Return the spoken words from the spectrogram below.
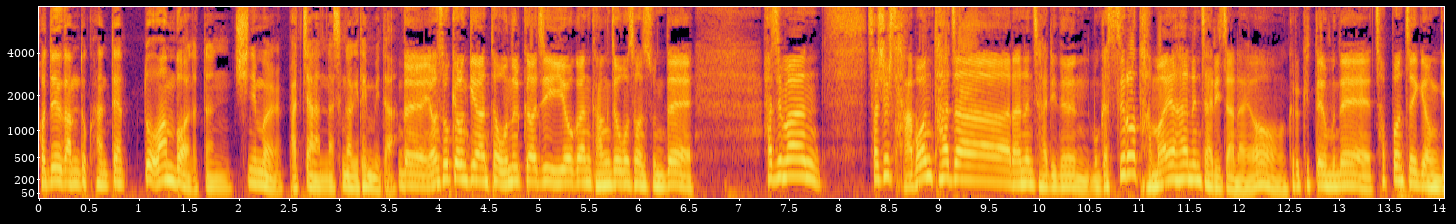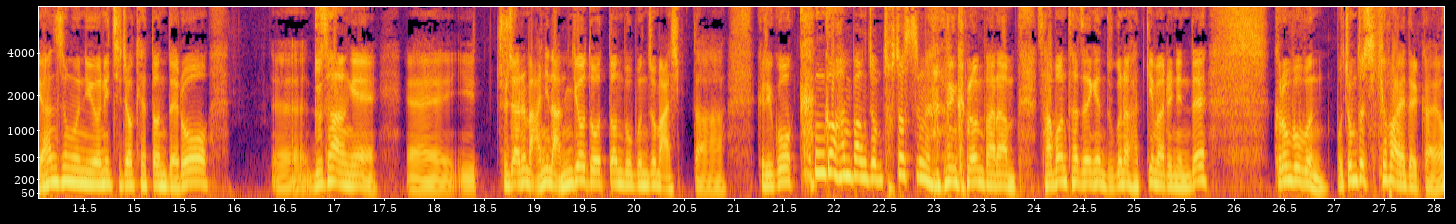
허드 감독한테 또 한 번 어떤 신임을 받지 않았나 생각이 됩니다. 네, 연속 경기 안타 오늘까지 이어간 강정호 선수인데 하지만 사실 4번 타자라는 자리는 뭔가 쓸어 담아야 하는 자리잖아요. 그렇기 때문에 첫 번째 경기 한승훈 의원이 지적했던 대로 에, 누상에 에, 이 주자를 많이 남겨두었던 부분 좀 아쉽다. 그리고 큰 거 한 방 좀 쳐줬으면 하는 그런 바람 4번 타자에겐 누구나 갖기 마련인데 그런 부분 뭐 좀 더 지켜봐야 될까요?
